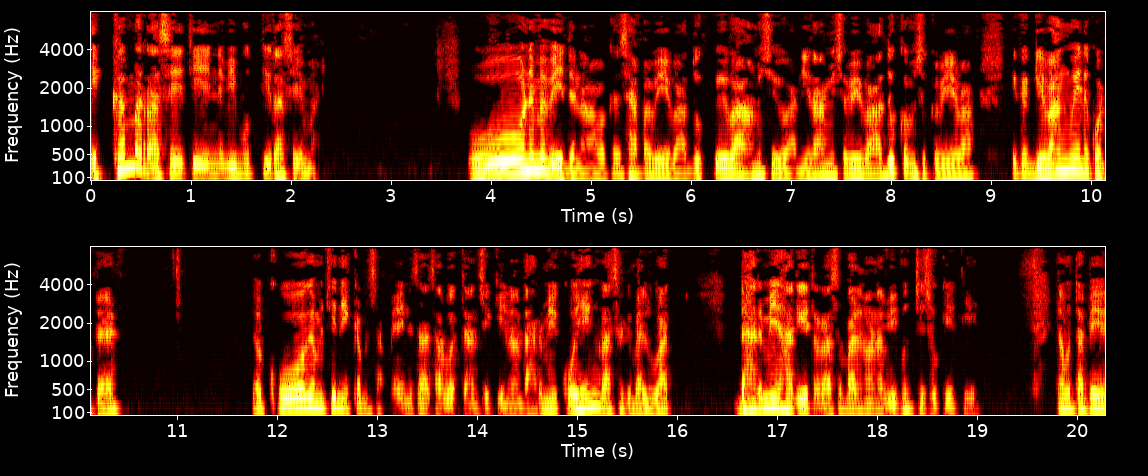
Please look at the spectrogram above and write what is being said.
එකම රසයේ තියෙන විමුක්ති රසයමයි ඕනෙම වේදනාවක සැප වේවා දුක් වේවා අමිෂ වේවා නිර්ාමිෂ වේවා අදුක්කම සුඛ වේවා ඒක ගෙවන් වෙනකොට කෝගෙම තියෙන එකම සැප. ඒ නිසා සරුවචාන්සි කියනවා ධර්මයේ කොහෙන් රසක බැලුවත් ධර්මයේ හරියට රස බලනවන විමුක්ති සුඛේ තියෙන. නමුත් අපේ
